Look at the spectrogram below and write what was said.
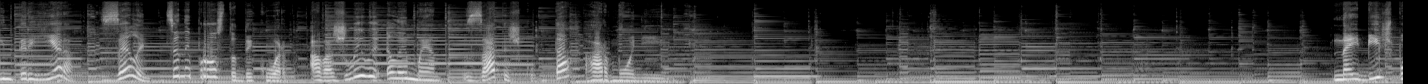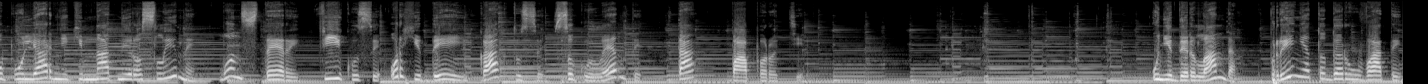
інтер'єрах зелень це не просто декор, а важливий елемент затишку та гармонії. Найбільш популярні кімнатні рослини монстери, фікуси, орхідеї, кактуси, сукуленти та папоротті. У Нідерландах прийнято дарувати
